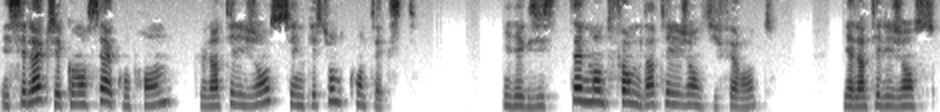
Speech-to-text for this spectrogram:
Et c'est là que j'ai commencé à comprendre que l'intelligence c'est une question de contexte. Il existe tellement de formes d'intelligence différentes. Il y a l'intelligence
